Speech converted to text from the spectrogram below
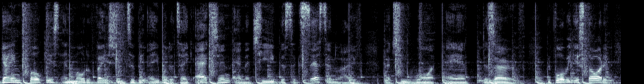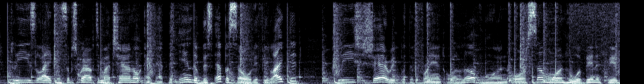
gain focus and motivation to be able to take action and achieve the success in life that you want and deserve. Before we get started, please like and subscribe to my channel. And at the end of this episode, if you liked it, please share it with a friend or loved one or someone who would benefit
